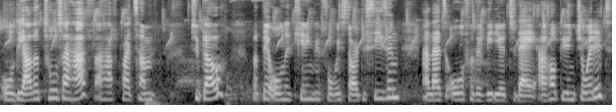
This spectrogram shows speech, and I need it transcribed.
all the other tools I have. I have quite some to go, but they all need cleaning before we start the season. And that's all for the video today. I hope you enjoyed it.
